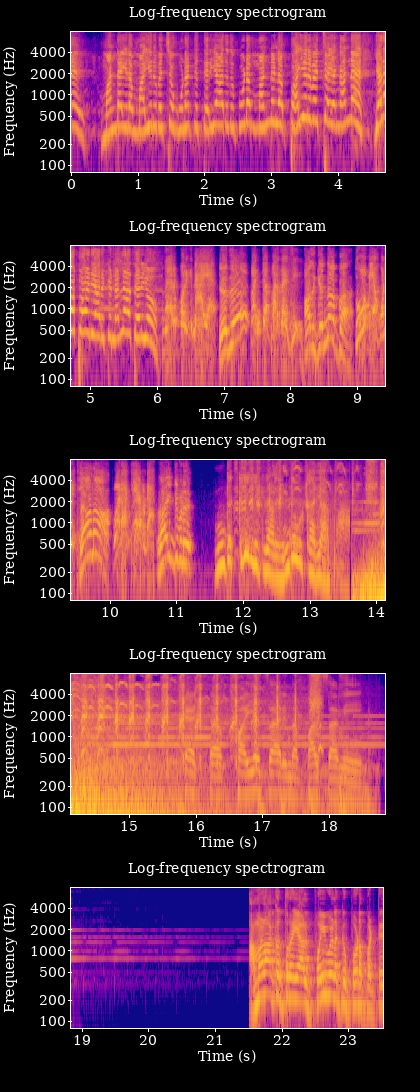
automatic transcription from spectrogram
ஏய் மண்டையில மயிறு வச்ச உனக்கு தெரியாதது கூட மண்ணுல பயிர் வச்ச எங்க அண்ணன் எடப்பாடியாருக்கு நல்லா தெரியும். எது? அதுக்கு என்னப்பா? வேணா ரைட் விடு. இந்த கிளி கிளிக்கிறாள் எந்த ஒரு காரியா இருப்பா? கேட்ட பையன் சார் இந்த பால்சாமி. அமலாக்கத்துறையால் பொய் வழக்கு போடப்பட்டு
